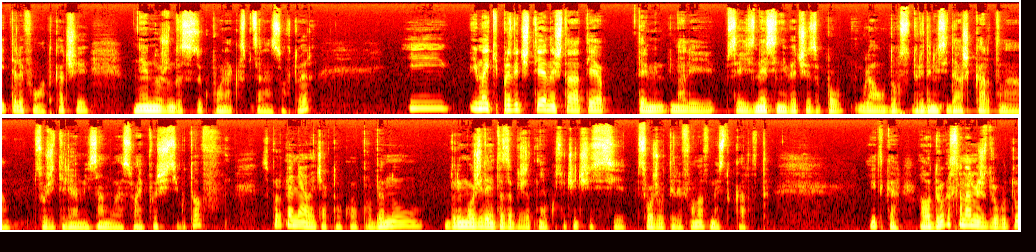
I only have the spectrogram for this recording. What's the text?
и телефона. Така че не е нужно да се закупува някакъв специален софтуер. И имайки предвид, че тези неща, тези терминали са изнесени вече за по-голямо удобство, дори да не си даваш карта на служителя, ами само я свайпваш и си готов. Според мен няма да е чак толкова проблемно. Дори може да не те заближат някои случаи, че си сложил телефона вместо картата. И така. А от друга страна, между другото,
